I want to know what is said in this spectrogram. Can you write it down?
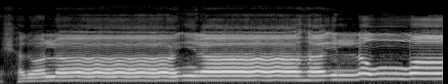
أشهد أن لا إله إلا الله.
